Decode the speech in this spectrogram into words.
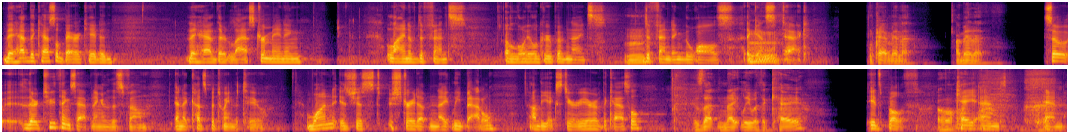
They have the castle barricaded. They have their last remaining line of defense, a loyal group of knights defending the walls against attack. Okay, I'm in it. I'm in it. So uh, there are two things happening in this film, and it cuts between the two. One is just straight up nightly battle on the exterior of the castle. Is that nightly with a K? It's both Oh. K and N,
